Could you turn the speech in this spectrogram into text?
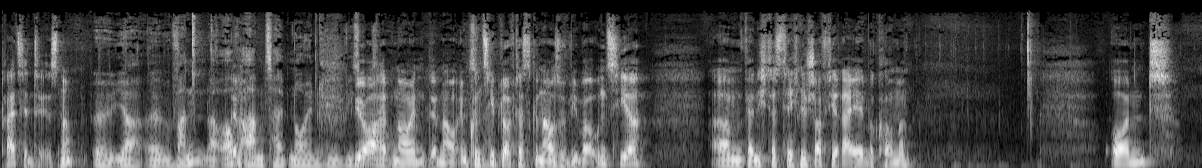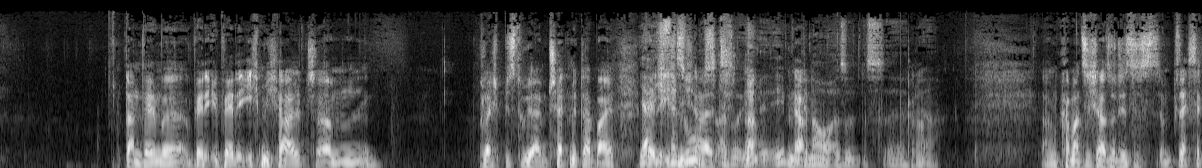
13. ist, ne? Äh, ja, äh, wann? Auch Genau. abends halb neun. Wie, wie Ja, halb neun, genau. Im Prinzip läuft das genauso wie bei uns hier, ähm, wenn ich das technisch auf die Reihe bekomme. Und dann werden wir, werde, werde ich mich halt, ähm, vielleicht bist du ja im Chat mit dabei, Ja, werde ich mich versuch's. halt, also ich, ne? eben, ja, genau. Also das, äh, ja. Ähm, kann man sich also dieses Sechser-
